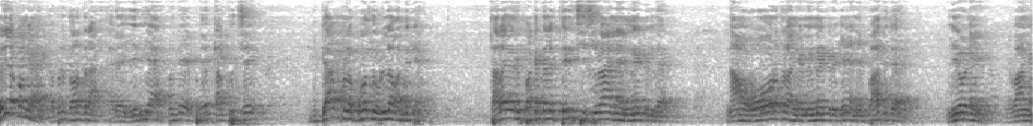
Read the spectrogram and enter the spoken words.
வெளியே போங்க. அப்படின்னு துரத்துறாங்க. அதே எரியா அப்படின்ட்டு எப்படியோ தப்பிச்சு கேப்புல போந்து உள்ள வந்துட்டேன். தலைவர் பக்கத்துல திருச்சி சிவா நின்றுட்டு இருந்தார். நான் ஓரத்தில் அங்கே நின்றுட்டு இருக்கேன். என்னை பார்த்துட்டாரு. லியோனி வாங்க.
